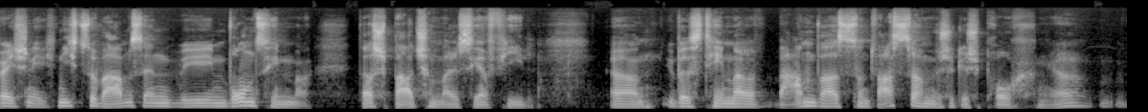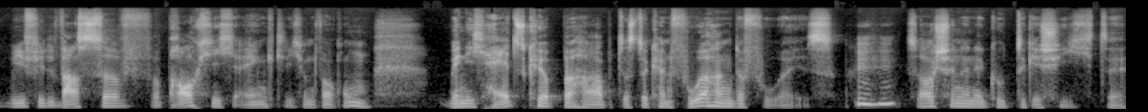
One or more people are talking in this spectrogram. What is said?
wahrscheinlich nicht so warm sein wie im Wohnzimmer. Das spart schon mal sehr viel. Ähm, über das Thema Warmwasser und Wasser haben wir schon gesprochen. Ja? Wie viel Wasser verbrauche ich eigentlich und warum? Wenn ich Heizkörper habe, dass da kein Vorhang davor ist, ist auch schon eine gute Geschichte.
